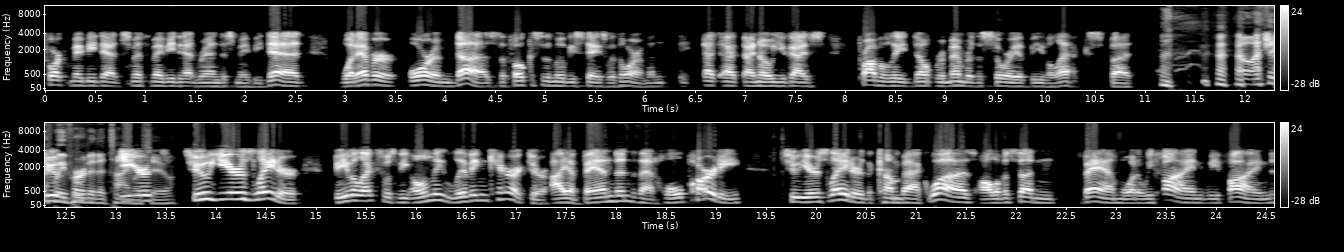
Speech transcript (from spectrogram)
Torque may be dead, Smith may be dead, Randus may be dead. Whatever Orem does, the focus of the movie stays with Orem. And I, I, I know you guys probably don't remember the story of Bevel X, but Oh, I think we've heard it a time years, or two. Two years later, Bevel X was the only living character. I abandoned that whole party. Two years later, the comeback was all of a sudden, bam, what do we find? We find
